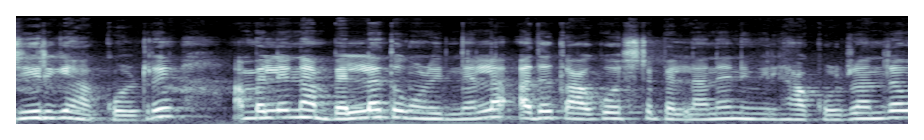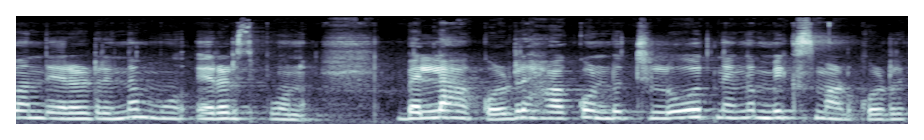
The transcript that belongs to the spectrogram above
ಜೀರಿಗೆ ಹಾಕ್ಕೊಳ್ರಿ ಆಮೇಲೆ ನಾ ಬೆಲ್ಲ ತೊಗೊಂಡಿದ್ನೆಲ್ಲ, ಅದಕ್ಕೆ ಆಗುವಷ್ಟು ಬೆಲ್ಲನೇ ನೀವು ಇಲ್ಲಿ ಹಾಕ್ಕೊಳ್ರಿ ಅಂದರೆ ಒಂದು ಎರಡರಿಂದ ಮೂ, ಎರಡು ಸ್ಪೂನ್ ಬೆಲ್ಲ ಹಾಕ್ಕೊಳ್ರಿ ಹಾಕ್ಕೊಂಡು ಚಲೋತ್ನಂಗೆ ಮಿಕ್ಸ್ ಮಾಡ್ಕೊಳ್ರಿ.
